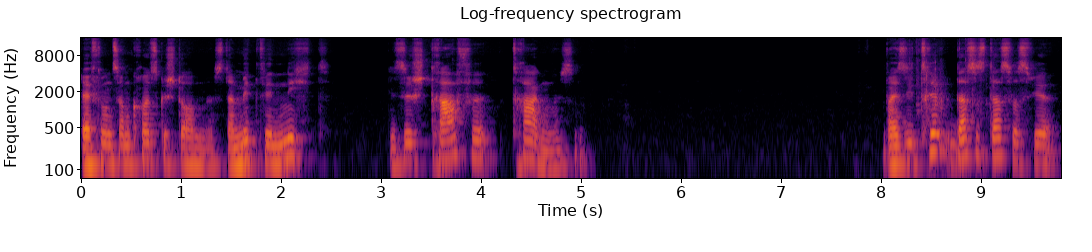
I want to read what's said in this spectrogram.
der für uns am Kreuz gestorben ist, damit wir nicht diese Strafe tragen müssen. Weil sie trifft, das ist das, was wir,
